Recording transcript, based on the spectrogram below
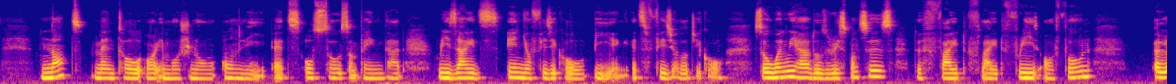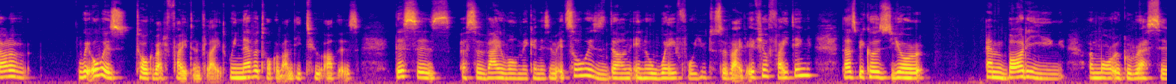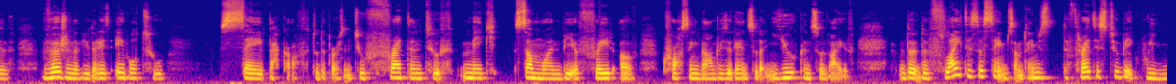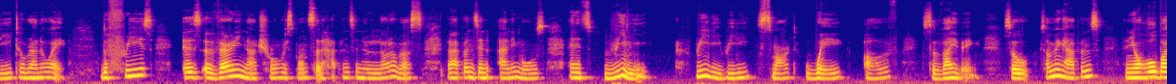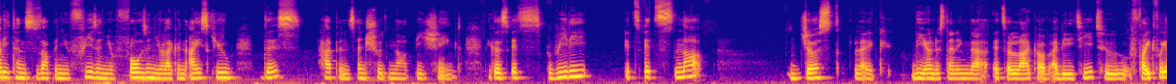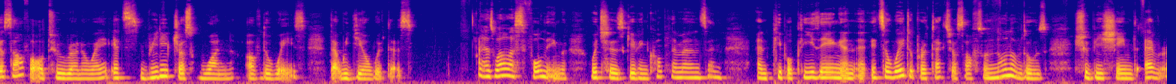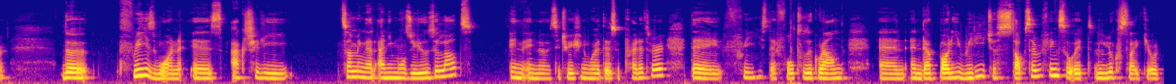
not mental or emotional only. It's also something that resides in your physical being. It's physiological. So when we have those responses, the fight, flight, freeze, or fawn, a lot of we always talk about fight and flight. We never talk about the two others. This is a survival mechanism. It's always done in a way for you to survive. If you're fighting, that's because you're embodying a more aggressive version of you that is able to say back off to the person, to threaten, to make someone be afraid of crossing boundaries again so that you can survive. The, the flight is the same. Sometimes the threat is too big. We need to run away. The freeze is a very natural response that happens in a lot of us, that happens in animals, and it's really, really, really smart way of surviving. So something happens and your whole body tenses up and you freeze and you're frozen, you're like an ice cube. This happens and should not be shamed because it's really it's it's not just like the understanding that it's a lack of ability to fight for yourself or to run away. It's really just one of the ways that we deal with this. As well as fawning, which is giving compliments and, and people pleasing, and it's a way to protect yourself. So none of those should be shamed ever. The freeze one is actually something that animals use a lot in, in a situation where there's a predator. They freeze, they fall to the ground, and, and their body really just stops everything. So it looks like you're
